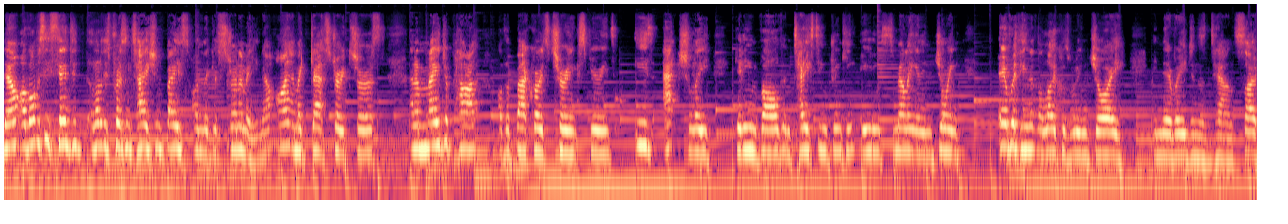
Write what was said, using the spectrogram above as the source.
Now, I've obviously centered a lot of this presentation based on the gastronomy. Now, I am a gastro tourist, and a major part of the Backroads touring experience is actually getting involved and tasting, drinking, eating, smelling, and enjoying everything that the locals would enjoy in their regions and towns. So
